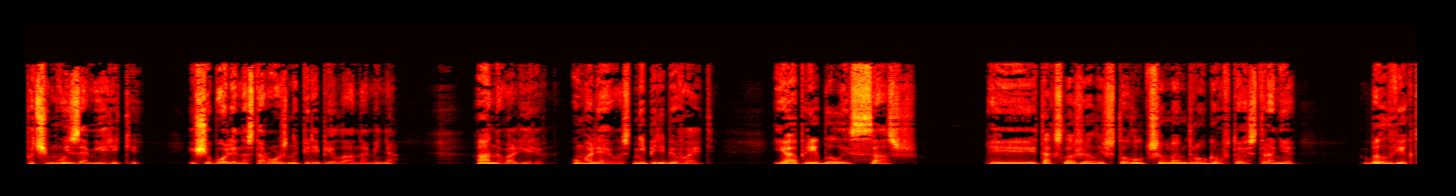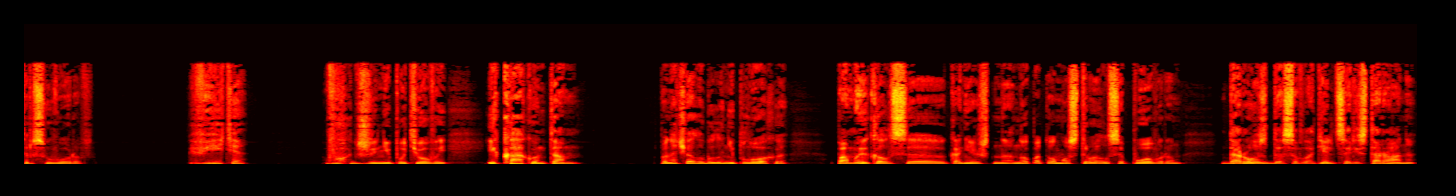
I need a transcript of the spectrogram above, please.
Почему из Америки? Еще более насторожно перебила она меня. Анна Валерьевна, умоляю вас, не перебивайте. Я прибыл из САСШ. И так сложилось, что лучшим моим другом в той стране был Виктор Суворов. — Витя? Вот же непутевый! И как он там? Поначалу было неплохо, помыкался, конечно, но потом устроился поваром, дорос до совладельца ресторана,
